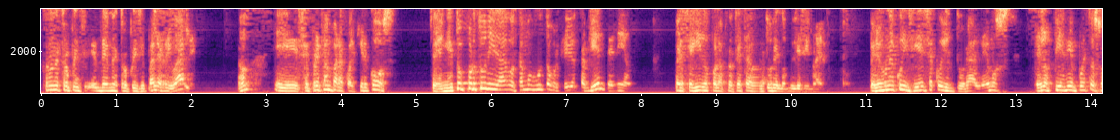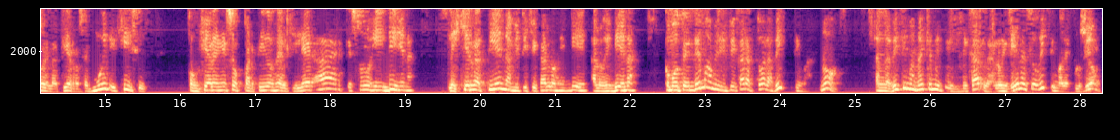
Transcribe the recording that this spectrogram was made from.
son nuestro, de nuestros principales rivales, ¿no? Eh, se prestan para cualquier cosa. Entonces, en esta oportunidad votamos juntos porque ellos también tenían perseguidos por las protestas de octubre del 2019. Pero es una coincidencia coyuntural, debemos tener los pies bien puestos sobre la tierra, o sea, es muy difícil confiar en esos partidos de alquiler, ah, que son los indígenas. La izquierda tiende a mitificar los a los indígenas como tendemos a mitificar a todas las víctimas. No, a las víctimas no hay que mitificarlas. Los indígenas han sido víctimas de exclusión,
